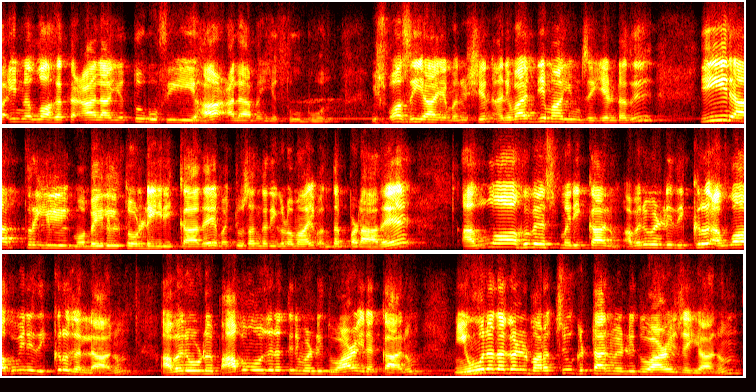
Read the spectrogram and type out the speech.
فإن الله تعالى يتوب فيها على من يتوبون വിശ്വാസിയായ മനുഷ്യൻ അനിവാര്യമായും ചെയ്യേണ്ടത് ഈ രാത്രിയിൽ മൊബൈലിൽ തോണ്ടിയിരിക്കാതെ മറ്റു സംഗതികളുമായി ബന്ധപ്പെടാതെ അള്ളാഹുവെ സ്മരിക്കാനും അവന് വേണ്ടി ദിക്ർ അള്ളാഹുവിനെ ദിക്ർ ചൊല്ലാനും അവനോട് പാപമോചനത്തിന് വേണ്ടി ദ്വാഴ ഇരക്കാനും ന്യൂനതകൾ മറച്ചു കിട്ടാൻ വേണ്ടി ദ്വാഴ ചെയ്യാനും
